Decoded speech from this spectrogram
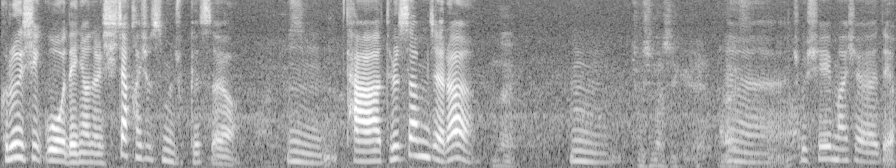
그러시고 내년을 시작하셨으면 좋겠어요. 음, 다 들쌈제라 네. 음, 조심하시길 바라겠습니다. 예, 조심하셔야 돼요.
